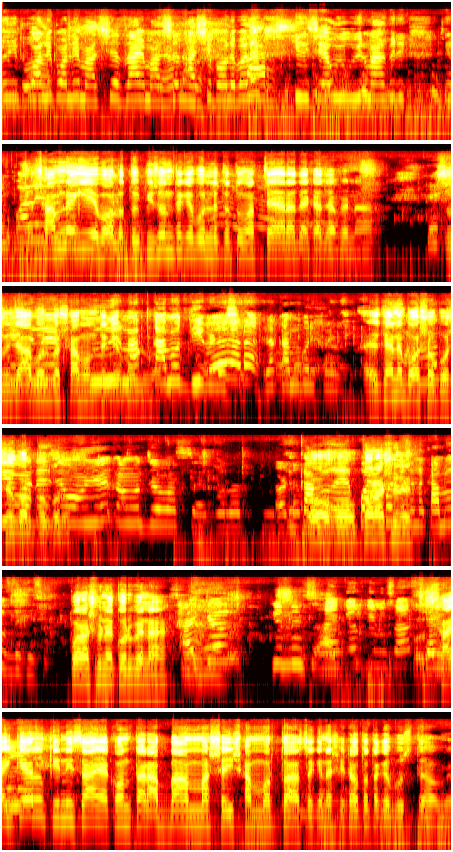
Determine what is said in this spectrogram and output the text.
ওই পলি পলি মাসে যায় মাসে আসে বলে বলে কি সে উই উই মাছ ফিরি সামনে গিয়ে বলো তুই পিছন থেকে বললে তো তোমার চেহারা দেখা যাবে না। তুমি যা বলবে সামন থেকে বলব। কামড় দিয়ে বেড়েছে এটা কাম করে খাইছে। এখানে বসো বসে গল্প করো। ও ও পড়াশুনে পড়াশোনা করবে না। সাইকেল কিনি সাইকেল কিনি সাইকেল কিনি চায় এখন তার আব্বা আম্মার সেই সামর্থ্য আছে কিনা সেটাও তো তাকে বুঝতে হবে।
